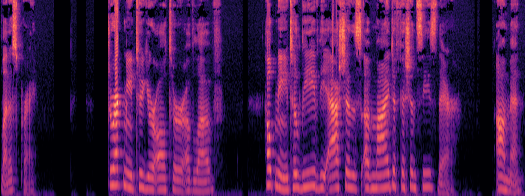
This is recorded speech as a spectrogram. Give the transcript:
Let us pray. Direct me to your altar of love. Help me to leave the ashes of my deficiencies there. Amen.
